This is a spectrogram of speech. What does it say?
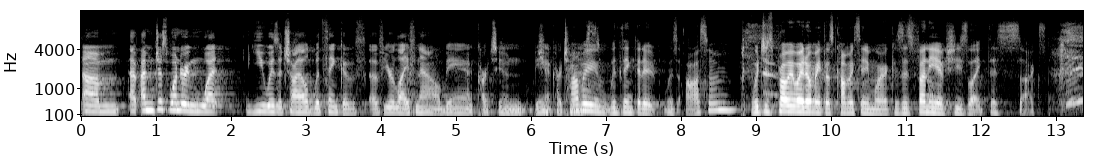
um, I- I'm just wondering what you as a child would think of, of your life now, being a cartoon, being She a cartoonist. probably would think that it was awesome, which is probably why I don't make those comics anymore. Because it's funny if she's like, "This sucks."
